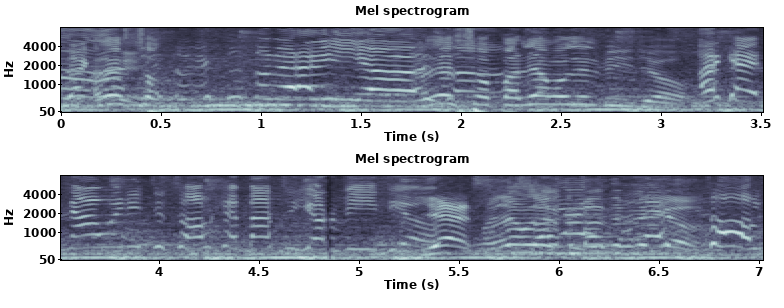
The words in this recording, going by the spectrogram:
Sexy. adesso, È tutto meraviglioso. adesso parliamo del video. Ok, now we need to talk about your video. Yes, let's talk about the Let's video. talk.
